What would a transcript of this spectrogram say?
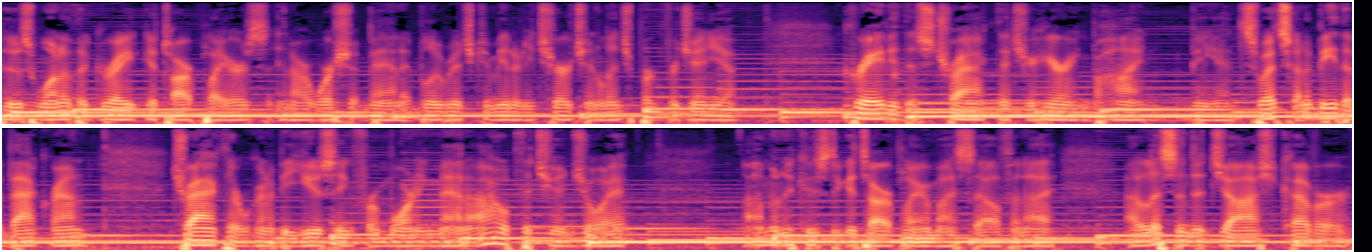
who's one of the great guitar players in our worship band at Blue Ridge Community Church in Lynchburg, Virginia, created this track that you're hearing behind me. And so it's going to be the background track that we're going to be using for Morning Manna. I hope that you enjoy it. I'm an acoustic guitar player myself, and I, I listened to Josh cover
